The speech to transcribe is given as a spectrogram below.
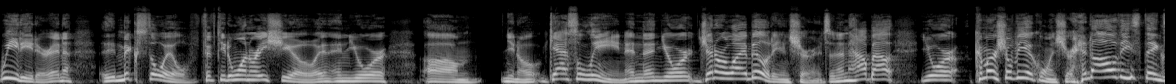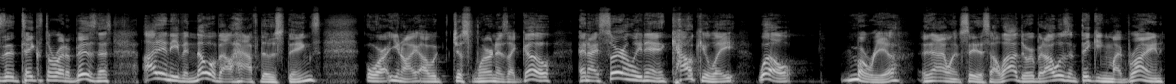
weed eater and a, mixed oil, 50 to 1 ratio, and, and your um, you know, gasoline and then your general liability insurance. And then how about your commercial vehicle insurance and all these things that it takes to run a business. I didn't even know about half those things, or, you know, I, I would just learn as I go. And I certainly didn't calculate, well, Maria, and I wouldn't say this out loud to her, but I wasn't thinking my brain,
